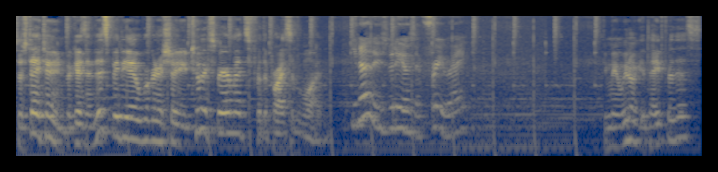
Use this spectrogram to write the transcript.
So stay tuned because in this video, we're going to show you two experiments for the price of one. You know these videos are free, right? You mean we don't get paid for this?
